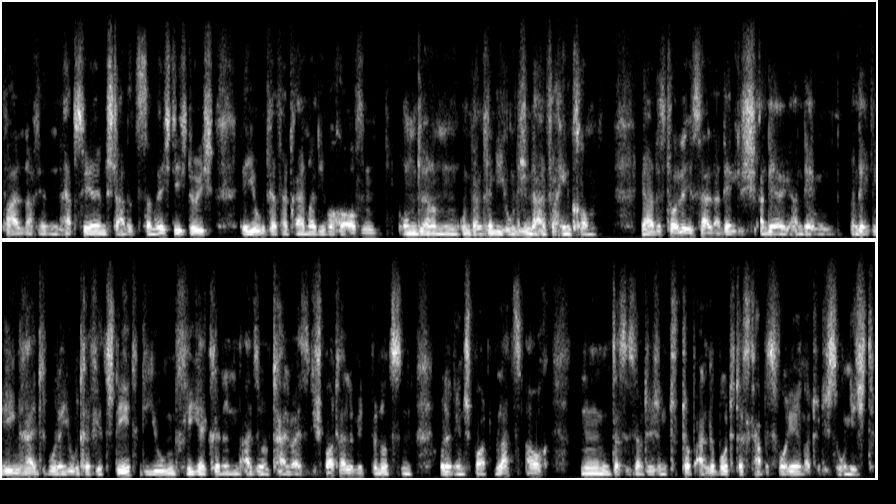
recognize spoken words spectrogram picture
vor allem nach den Herbstferien startet es dann richtig durch. Der Jugendtreff hat dreimal die Woche offen und, ähm, und dann können die Jugendlichen da einfach hinkommen. Ja, das Tolle ist halt an der, an der, an dem, an der Gelegenheit, wo der Jugendtreff jetzt steht. Die Jugendflieger können also teilweise die Sporthalle mitbenutzen oder den Sportplatz auch. Hm, das ist natürlich ein Top-Angebot. Das gab es vorher natürlich so nicht.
